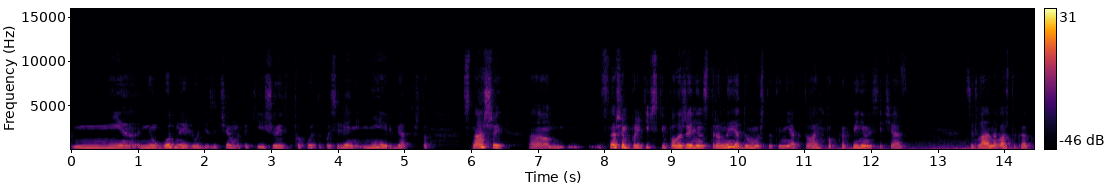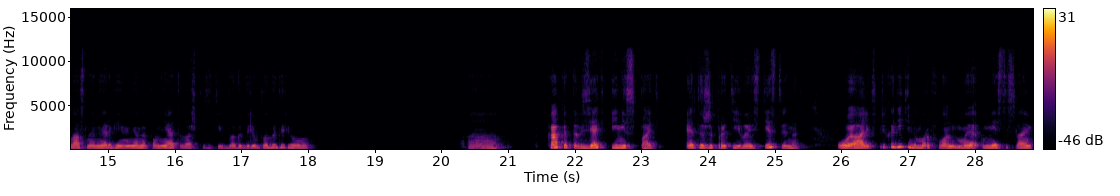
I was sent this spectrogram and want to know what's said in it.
не, неугодные люди, зачем мы такие? Еще и какое-то поселение. Не, ребята, что с нашей с нашим политическим положением страны, я думаю, что это не актуально, как минимум сейчас. Светлана, у вас такая классная энергия, меня наполняет ваш позитив. Благодарю, благодарю. А, как это взять и не спать? Это же противоестественно. Ой, Алекс, приходите на марафон. Мы вместе с вами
